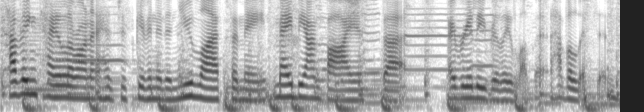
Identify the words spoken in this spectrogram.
having Taylor on it has just given it a new life for me. Maybe I'm biased, but I really, really love it. Have a listen.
